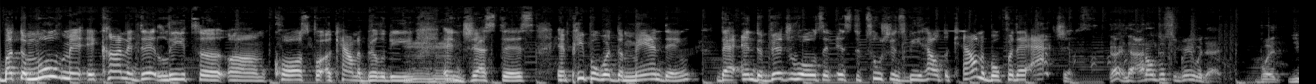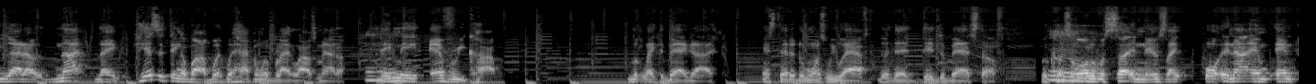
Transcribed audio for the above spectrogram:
But the movement, it kind of did lead to um, calls for accountability Mhm. and justice, and people were demanding that individuals and institutions be held accountable for their actions. All right, now I don't disagree with that, but you gotta not like. Here's the thing about what, what happened with Black Lives Matter. They Mhm. made every cop look like the bad guy instead of the ones we were after that did the bad stuff. Because Mm. all of a sudden it was like, oh, and I and, and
